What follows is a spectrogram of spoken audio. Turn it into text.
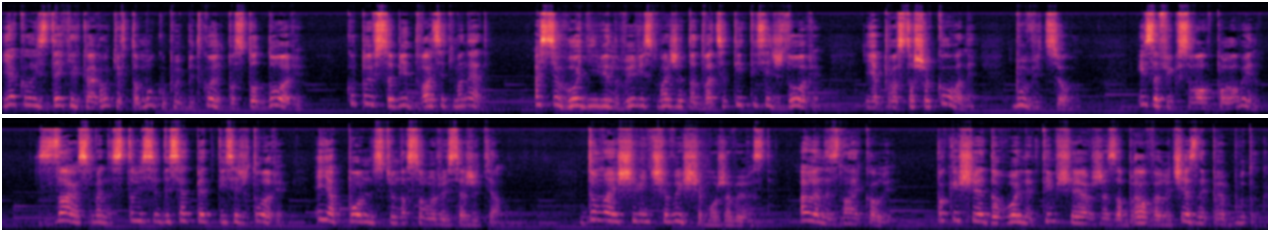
Я колись декілька років тому купив біткоін по 100 доларів, купив собі 20 монет, а сьогодні він виріс майже до 20 тисяч доларів. Я просто шокований був від цього. І зафіксував половину. Зараз в мене 185 тисяч доларів, і я повністю насолоджуюся життям. Думаю, що він ще вище може вирости, але не знаю коли. Поки що я довольний тим, що я вже забрав величезний прибуток.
